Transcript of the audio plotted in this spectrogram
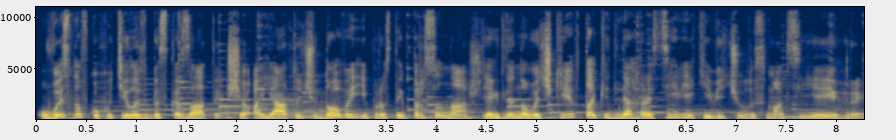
У висновку хотілося би сказати, що Аято чудовий і простий персонаж, як для новачків, так і для гравців, які відчули смак цієї гри.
